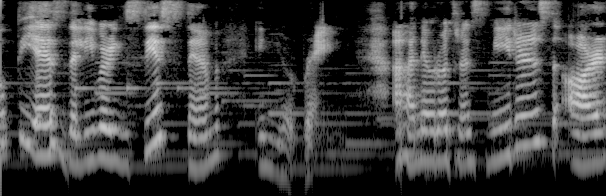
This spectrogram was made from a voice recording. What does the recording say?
UPS delivery system in your brain. Uh, neurotransmitters are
